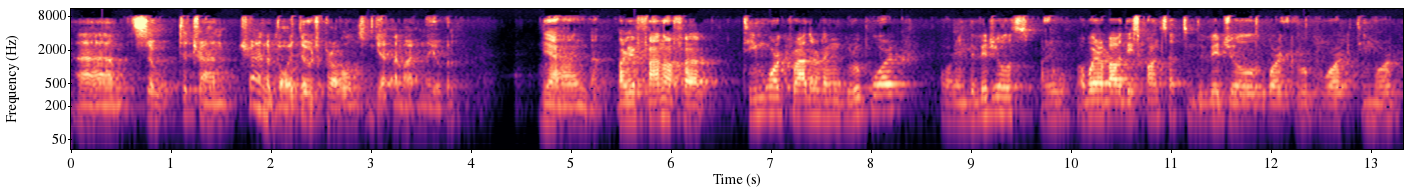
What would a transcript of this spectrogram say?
Um, so to try and try and avoid those problems and get them out in the open. Yeah, and are you a fan of uh, teamwork rather than group work or individuals? Are you aware about these concepts: individual work, group work, teamwork?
